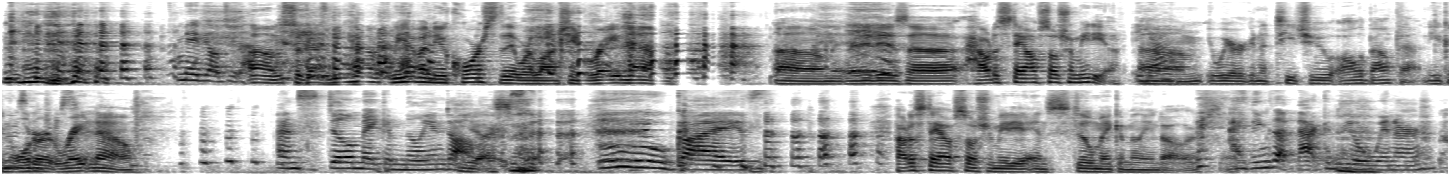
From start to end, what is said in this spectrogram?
Maybe I'll do that. Um, so guys, we have we have a new course that we're launching right now, um, and it is uh, how to stay off social media. Yeah. Um, we are going to teach you all about that. You can Who's order it right now. And still make a million dollars. Yes, Ooh, guys. how to stay off social media and still make a million dollars. I think that that could be a winner.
